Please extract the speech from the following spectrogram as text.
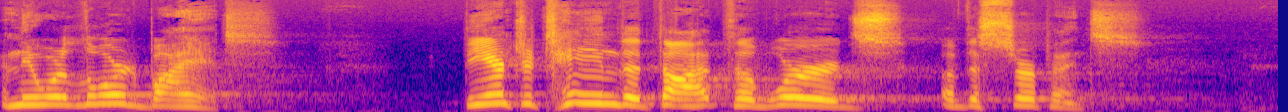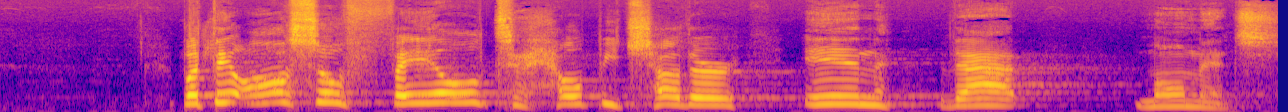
And they were lured by it. They entertained the thought, the words of the serpent. But they also failed to help each other in that moment.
